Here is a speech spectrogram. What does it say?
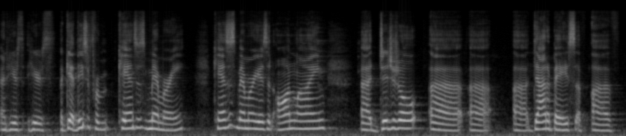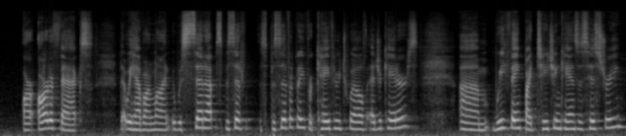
and here's, here's, again, these are from Kansas Memory. Kansas Memory is an online uh, digital uh, uh, uh, database of, of our artifacts that we have online. It was set up specific, specifically for K through 12 educators. Um, we think by teaching Kansas history,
